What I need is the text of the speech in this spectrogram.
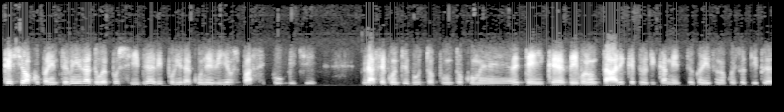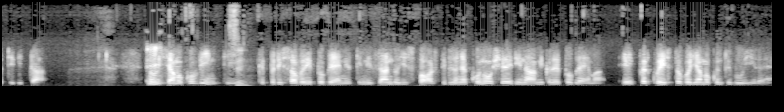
che si occupa di intervenire laddove è possibile e ripulire alcune vie o spazi pubblici, grazie al contributo appunto come Retake dei volontari che periodicamente organizzano questo tipo di attività. Noi siamo convinti Sì. che per risolvere i problemi ottimizzando gli sforzi bisogna conoscere le dinamiche del problema e per questo vogliamo contribuire.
